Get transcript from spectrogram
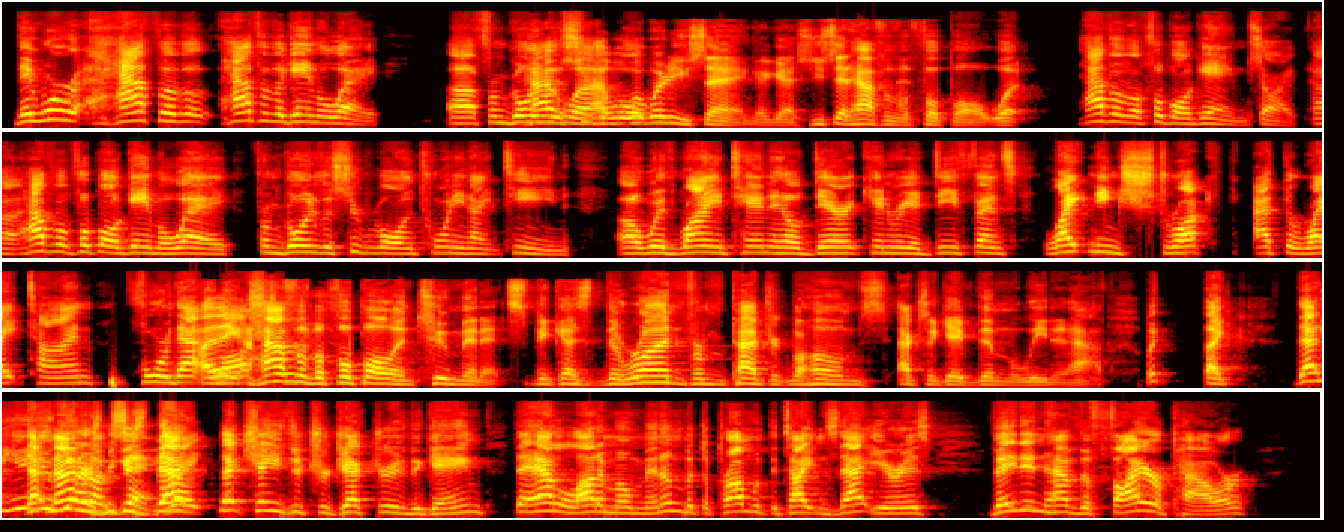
They were half of a half of a game away uh, from going How, to the well, Super Bowl. what, what are you saying? I guess you said half of a football. What? half of a football game. Sorry, uh, half of a football game away from going to the Super Bowl in 2019 uh, with Ryan Tannehill, Derrick Henry, a defense lightning struck at the right time for that. I think half of a football in two minutes because the run from Patrick Mahomes actually gave them the lead at half. But like that, You- that you matters because saying, that right? that changed the trajectory of the game. They had a lot of momentum, but the problem with the Titans that year is they didn't have the firepower.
